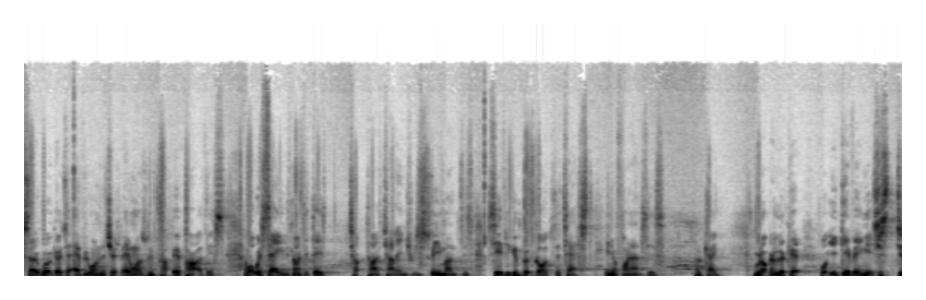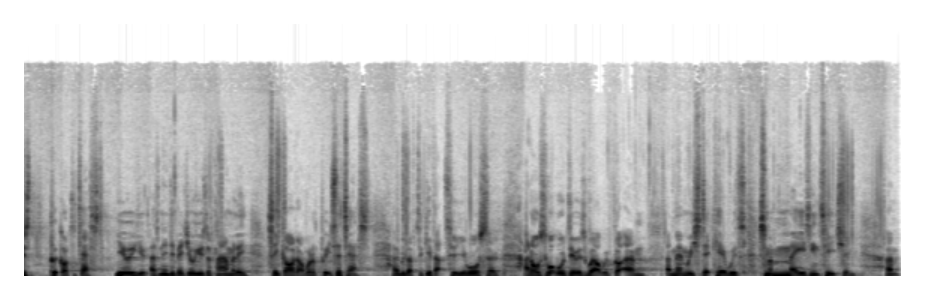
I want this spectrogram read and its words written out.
So it won't go to everyone in the church, but anyone wants to be a part of this. And what we're saying in this 90 Day Tithe Challenge, which is three months, is see if you can put God to the test in your finances. Okay? We're not going to look at what you're giving. It's just, just put God to test. You, you, as an individual, you as a family, say, God, I want to put you to the test. And we'd love to give that to you also. And also, what we'll do as well, we've got um, a memory stick here with some amazing teaching. Um,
